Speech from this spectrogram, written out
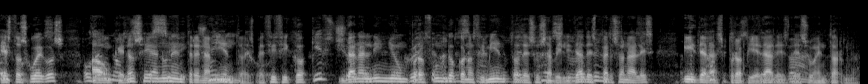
Estos juegos, aunque no sean un entrenamiento específico, dan al niño un profundo conocimiento de sus habilidades personales y de las propiedades de su entorno.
